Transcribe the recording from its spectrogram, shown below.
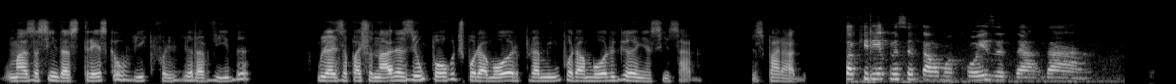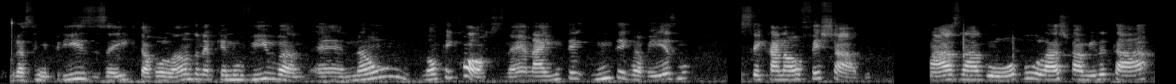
mas assim, das três que eu vi, que foi Viver a Vida, Mulheres Apaixonadas e um pouco de Por Amor, para mim, Por Amor ganha, assim, sabe? Disparado. Só queria acrescentar uma coisa da, da das reprises aí que tá rolando, né? Porque no Viva é, não não tem cortes, né? Na íntegra mesmo, ser canal fechado. Mas na Globo, lá de família tá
